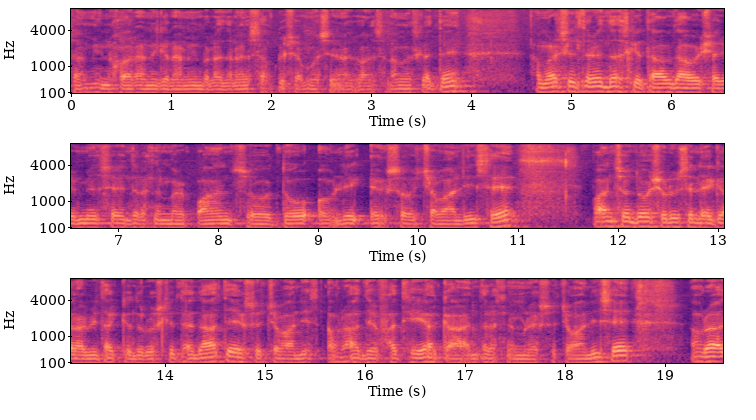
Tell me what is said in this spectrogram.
سامعین خوران گرامی برادران سب کو شب و سلامت کرتے ہیں ہمارے سلسلے دس کتاب دعوت شریف میں سے درخت نمبر پانچ سو دو ابلک ایک سو چوالیس ہے. پانچ سو دو شروع سے لے کر ابھی تک کے درست کی تعداد ہے. ایک سو چوالیس اوراد فتحیہ کا درخت نمبر ایک سو چوالیس ہے. اوراد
